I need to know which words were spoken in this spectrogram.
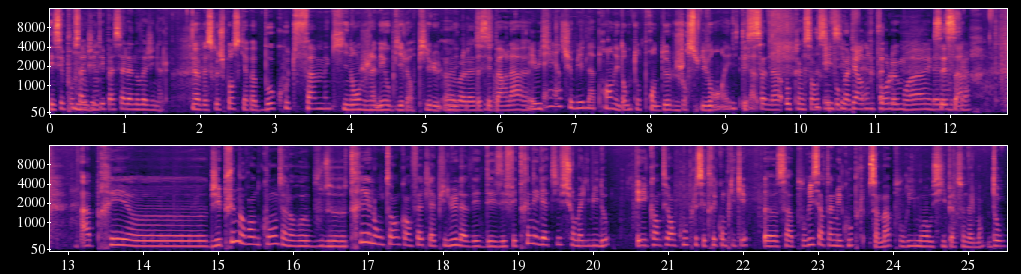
Et c'est pour ça Mhm. que j'étais passée à l'anneau vaginal. Ouais, parce que je pense qu'il n'y a pas beaucoup de femmes qui n'ont jamais oublié leur pilule. On Ouais, est voilà, toutes passées par là. euh, Et oui. Merde, j'ai oublié de la prendre. Et donc, tu en prends deux le jour suivant. Et Et là. ça n'a aucun sens. Et c'est perdu faire. pour le mois. et C'est ça. faire. Après, euh, j'ai pu me rendre compte, alors au bout de très longtemps, qu'en fait la pilule avait des effets très négatifs sur ma libido. Et quand t'es en couple, c'est très compliqué. Euh, ça a pourri certains de mes couples. Ça m'a pourri moi aussi personnellement. Donc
